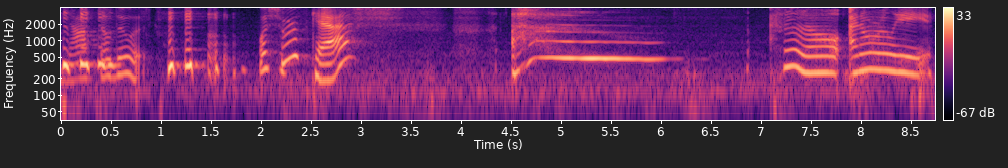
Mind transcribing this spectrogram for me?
now I still do it. What's yours, Kat? Um, I don't know. I don't really.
